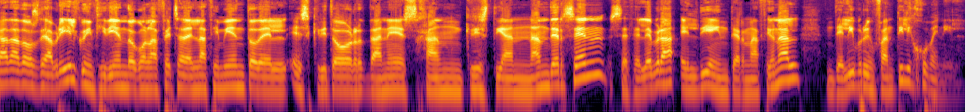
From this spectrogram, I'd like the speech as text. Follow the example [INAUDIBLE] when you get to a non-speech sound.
Cada 2 de abril, coincidiendo con la fecha del nacimiento del escritor danés Hans Christian Andersen, se celebra el Día Internacional del Libro Infantil y Juvenil.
